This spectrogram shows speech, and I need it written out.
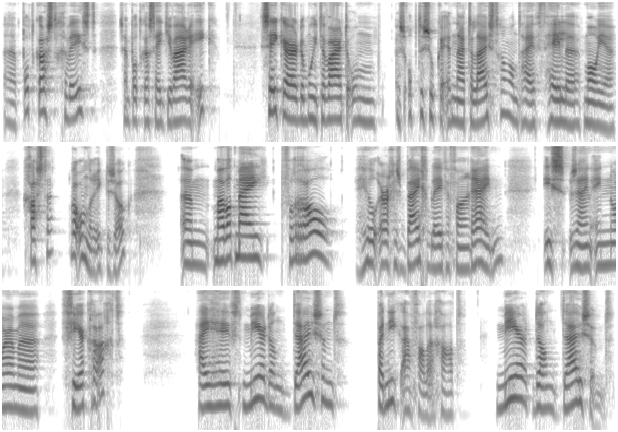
uh, podcast geweest. Zijn podcast heet Je Ware Ik. Zeker de moeite waard om eens op te zoeken en naar te luisteren, want hij heeft hele mooie gasten, waaronder ik dus ook. Um, maar wat mij vooral heel erg is bijgebleven van Rijn, is zijn enorme veerkracht. Hij heeft meer dan duizend paniekaanvallen gehad. Meer dan duizend.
